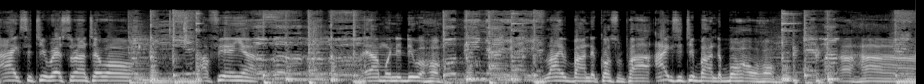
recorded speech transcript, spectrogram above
Ike City Restaurant, eh, Afienya. I am on the deal. Live band, the cost of Ike City band, the ball. Aha.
